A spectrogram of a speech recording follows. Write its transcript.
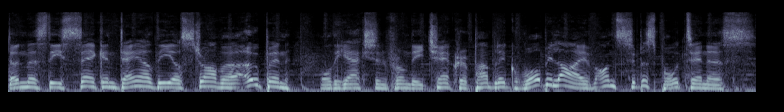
Don't miss the second day of the Ostrava Open. All the action from the Czech Republic will be live on Supersport Tennis.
